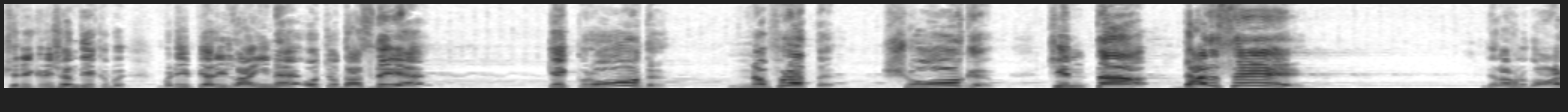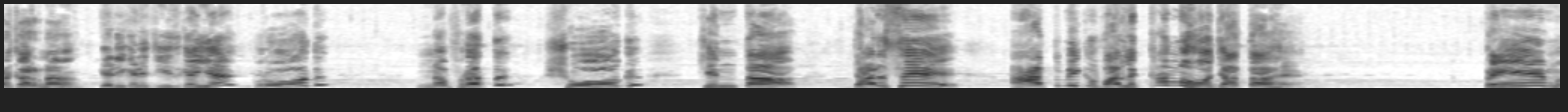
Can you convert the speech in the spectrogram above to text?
ਸ਼੍ਰੀ ਕ੍ਰਿਸ਼ਨ ਦੀ ਇੱਕ ਬੜੀ ਪਿਆਰੀ ਲਾਈਨ ਹੈ, ਉਹ ਚੋਂ ਦੱਸਦੇ ਹੈ ਕਿ ਕ੍ਰੋਧ, ਨਫ਼ਰਤ ਸ਼ੋਗ ਚਿੰਤਾ, ਡਰ ਸੇ। ਜਰਾ ਹੁਣ ਗੌਰ ਕਰਨਾ, ਕਿਹੜੀ ਕਿਹੜੀ ਚੀਜ਼ ਕਹੀ ਹੈ? ਕ੍ਰੋਧ, ਨਫ਼ਰਤ ਸ਼ੋਗ ਚਿੰਤਾ, ਡਰ ਸੇ। ਆਤਮਿਕ ਵੱਲ ਕਮ ਹੋ ਜਾਤਾ ਹੈ। प्रेम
